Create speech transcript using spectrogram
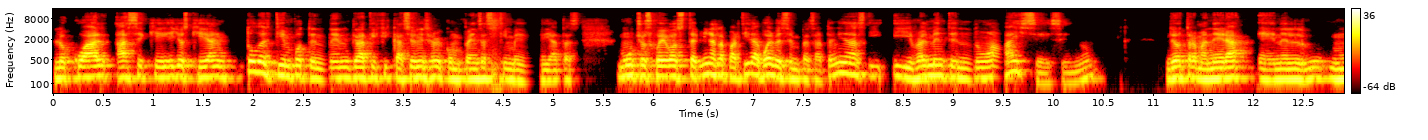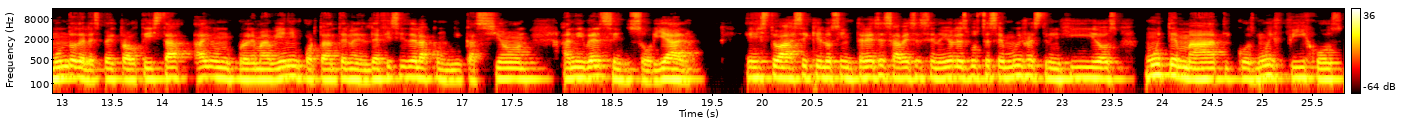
lo cual hace que ellos quieran todo el tiempo tener gratificaciones y recompensas inmediatas. Muchos juegos, terminas la partida, vuelves a empezar, terminas y, y realmente no hay cese, ¿no? De otra manera, en el mundo del espectro autista hay un problema bien importante en el déficit de la comunicación a nivel sensorial. Esto hace que los intereses a veces en ellos les guste ser muy restringidos, muy temáticos, muy fijos.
